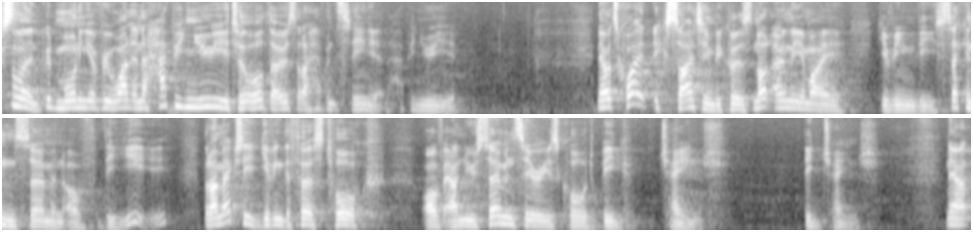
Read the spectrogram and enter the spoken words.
excellent. Good morning, everyone, and a happy new year to all those that I haven't seen yet. Happy new year. Now, it's quite exciting because not only am I giving the second sermon of the year, but I'm actually giving the first talk of our new sermon series called Big Change. Big Change. Now,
